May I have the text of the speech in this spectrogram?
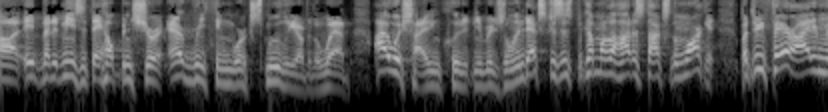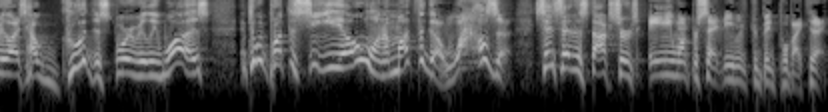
Uh, it, but it means that they help ensure everything works smoothly over the web. I wish I'd included it in the original index because it's become one of the hottest stocks in the market. But to be fair, I didn't realize how good the story really was until we brought the CEO on a month ago. Wowza. Since then, the stock surged 81%, even after a big pullback today.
